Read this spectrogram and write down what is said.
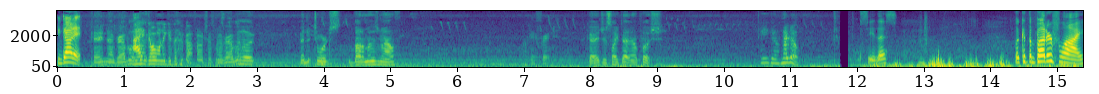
You got it. Okay, now grab the I don't want to get the hook off. I don't trust Now myself. grab the hook. Bend it towards the bottom of his mouth. Okay, Fred. Okay, just like that. Now push. There you go. Now go. See this? Look at the butterfly.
